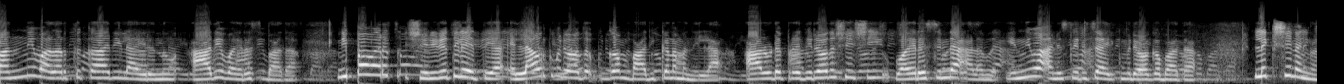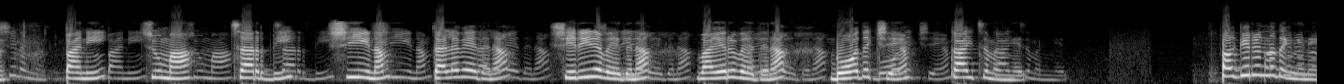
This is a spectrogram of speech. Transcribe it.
പന്നി വളർത്തുകാരിലായിരുന്നു ആദ്യ വൈറസ് ബാധ. നിപ്പ വൈറസ് ശരീരത്തിലെത്തിയ എല്ലാവർക്കും രോഗം ബാധിക്കണമെന്നില്ല. ആളുടെ പ്രതിരോധ ശേഷി വൈറസിന്റെ അളവ് എന്നിവ അനുസരിച്ചായിരിക്കും രോഗബാധ. ലക്ഷണങ്ങൾ. പനി ചുമ ഛർദി ക്ഷീണം തലവേദന ശരീരവേദന വയറുവേദന ബോധക്ഷയം കാഴ്ചമങ്ങൽ പകരുന്നതെങ്ങനെ?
